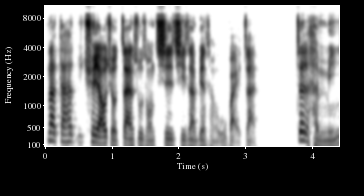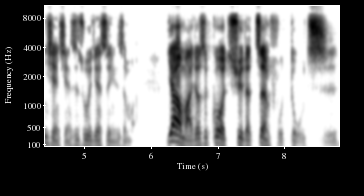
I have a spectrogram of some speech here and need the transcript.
那他却要求战数从七十七站变成五百站，这很明显显示出一件事情是什么？要么就是过去的政府渎职，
